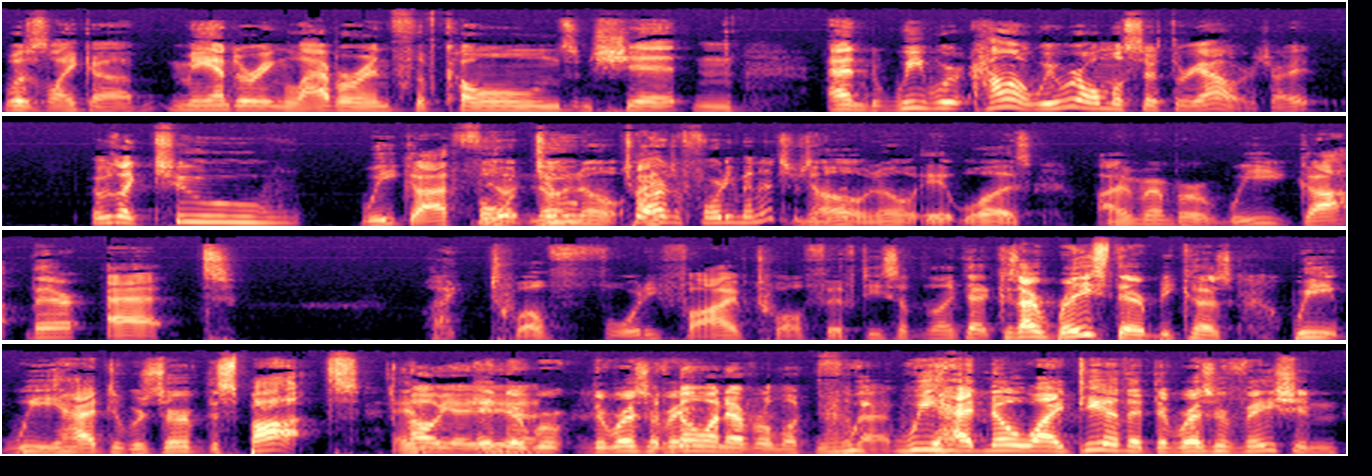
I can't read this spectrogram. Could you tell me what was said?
was like a meandering labyrinth of cones and shit and and we were how long we were almost there three hours right it was like two We got four no, two, no, no. two I- hours and 40 minutes or something no, no, it was. I remember we got there at like 1245, 1250, something like that. Because I raced there because we we had to reserve the spots. And, Oh, yeah, yeah, And yeah. the, re- the but reservation. no one ever looked for we, that we had no idea that the reservation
